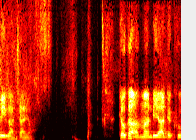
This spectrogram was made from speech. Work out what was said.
လေ့လာကြရအောင်ဒုက္ခအမှန်တရားတစ်ခု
